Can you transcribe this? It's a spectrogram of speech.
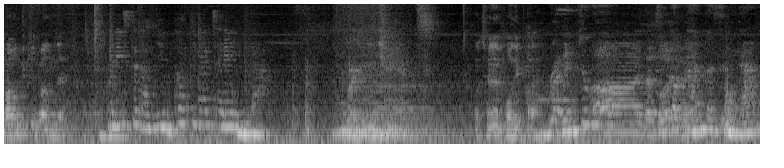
방금 느낌 좋았는데 폴리스 박님 퍼팅할 차례입니다. Ready. Chance. 어, 쟤는 버디 파 Ready. 왼쪽으로 아, 나 두컵 넣었네. 반 받습니다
